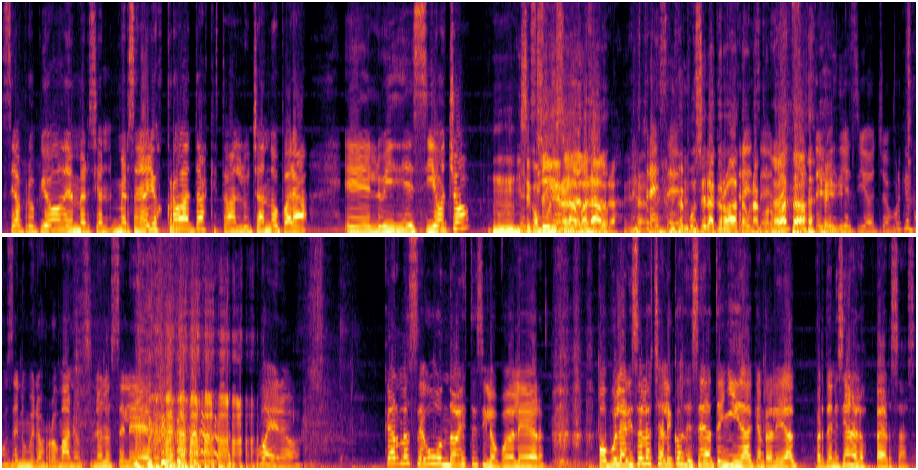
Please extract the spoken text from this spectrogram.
se apropió de mercenarios croatas que estaban luchando para eh, Luis XVIII. Y se confundieron la palabra. Luis. Me puse la croata, Luis una corbata. Luis Luis XVIII. ¿Por qué puse números romanos si no lo sé leer? bueno. Carlos II, este sí lo puedo leer, popularizó los chalecos de seda teñida que en realidad pertenecían a los persas.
